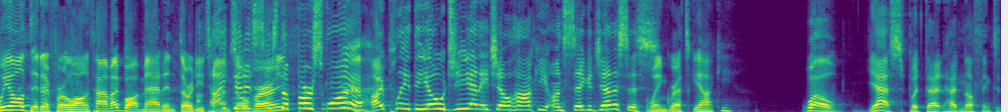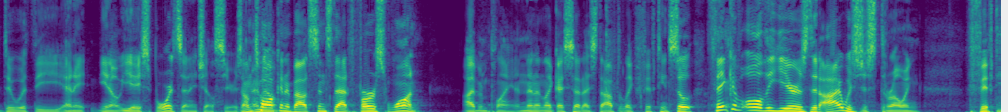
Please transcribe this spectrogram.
we all did it for a long time. I bought Madden thirty times. I did it over. since the first one. Yeah. I played the OG NHL hockey on Sega Genesis. Wayne Gretzky hockey. Well, yes, but that had nothing to do with the you know EA Sports NHL series. I'm talking about since that first one I've been playing, and then like I said, I stopped at like 15. So think of all the years that I was just throwing 50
